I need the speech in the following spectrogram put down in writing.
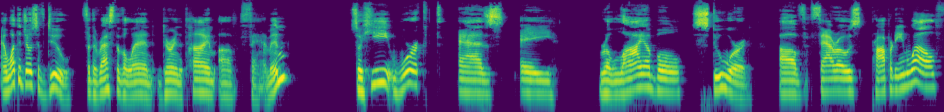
And what did Joseph do for the rest of the land during the time of famine? So he worked as a reliable steward of Pharaoh's property and wealth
